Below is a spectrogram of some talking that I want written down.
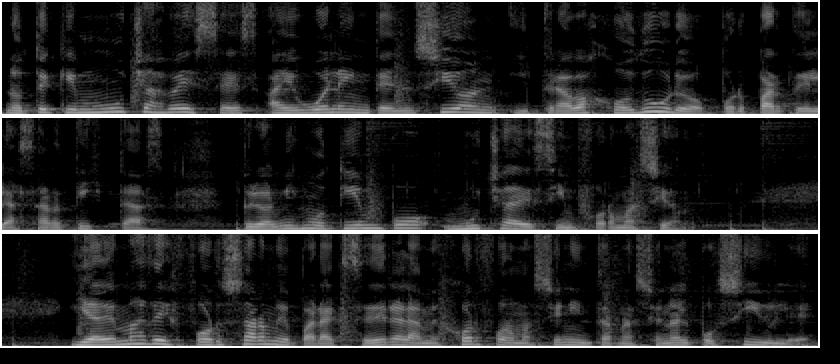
noté que muchas veces hay buena intención y trabajo duro por parte de las artistas, pero al mismo tiempo mucha desinformación. Y además de esforzarme para acceder a la mejor formación internacional posible,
